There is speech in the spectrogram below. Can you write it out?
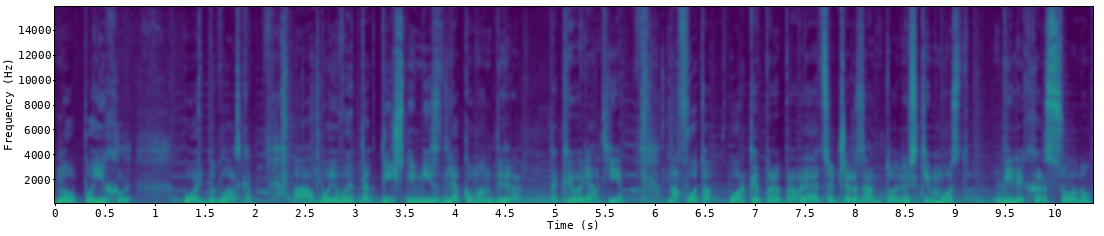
Ну, поїхали. Ось, будь ласка. Бойовий тактичний міст для командира. Такий варіант є. На фото орки переправляються через Антонівський мост біля Херсону.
